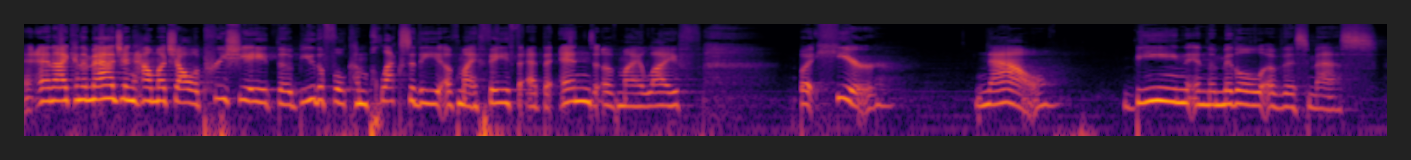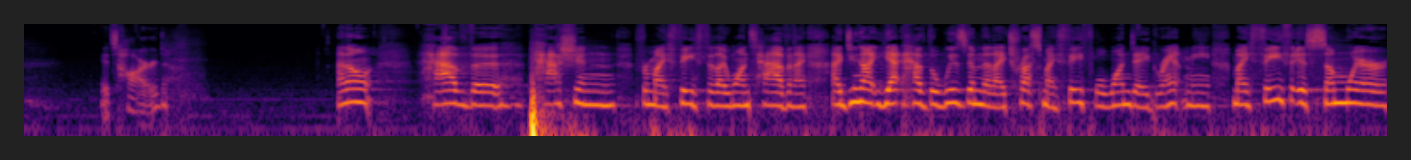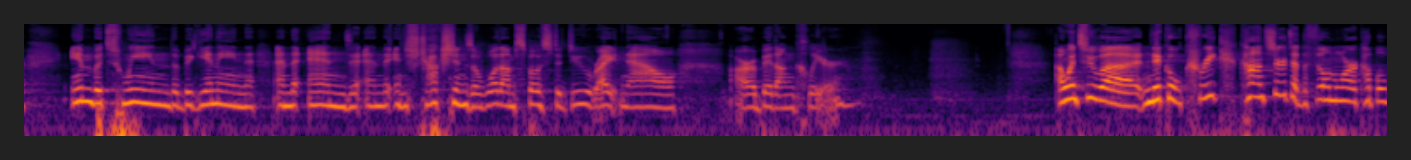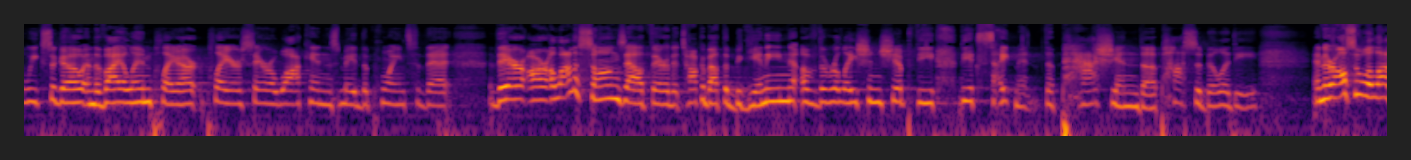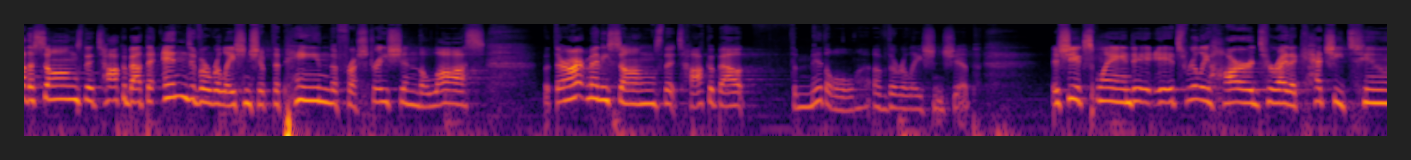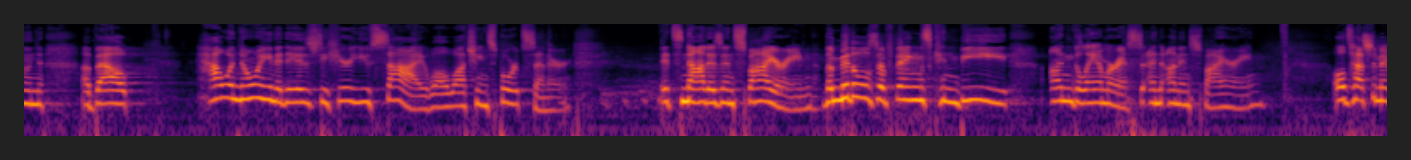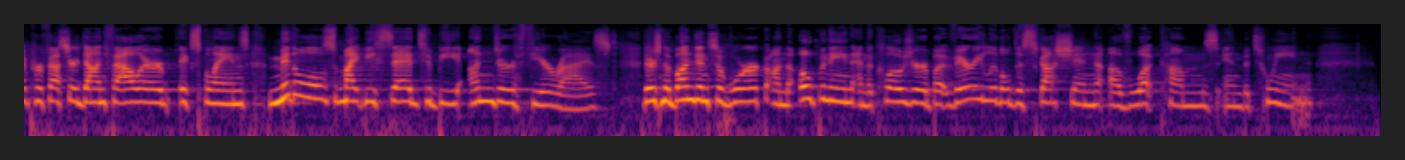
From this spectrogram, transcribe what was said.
And I can imagine how much I'll appreciate the beautiful complexity of my faith at the end of my life. But here, now, being in the middle of this mess, it's hard. I don't have the passion for my faith that I once have, and I, I do not yet have the wisdom that I trust my faith will one day grant me. My faith is somewhere in between the beginning and the end, and the instructions of what I'm supposed to do right now are a bit unclear. I went to a Nickel Creek concert at the Fillmore a couple weeks ago, and the violin player, player, Sara Watkins made the point that there are a lot of songs out there that talk about the beginning of the relationship, the, the excitement, the passion, the possibility. And there are also a lot of songs that talk about the end of a relationship, the pain, the frustration, the loss. But there aren't many songs that talk about the middle of the relationship. As she explained, it's really hard to write a catchy tune about how annoying it is to hear you sigh while watching Sports Center. It's not as inspiring. The middles of things can be unglamorous and uninspiring. Old Testament professor Don Fowler explains middles might be said to be under theorized. There's an abundance of work on the opening and the closure, but very little discussion of what comes in between.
